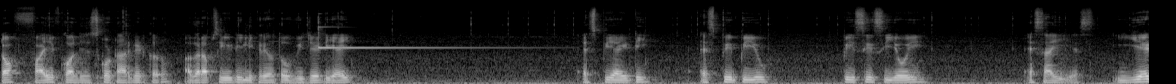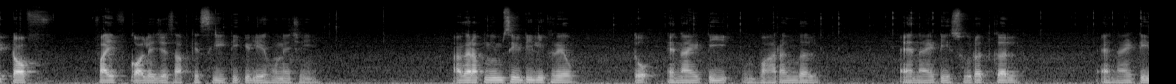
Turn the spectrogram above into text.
टॉप फाइव कॉलेजेस को टारगेट करो। अगर आप सी लिख रहे हो तो V J T I S P I T S P P U P C C O E S I S ये टॉप फाइव कॉलेजेस आपके सी टी के लिए होने चाहिए। अगर आप नीम सी टी लिख रहे हो तो N I T Warangal N I T Surathkal N I T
